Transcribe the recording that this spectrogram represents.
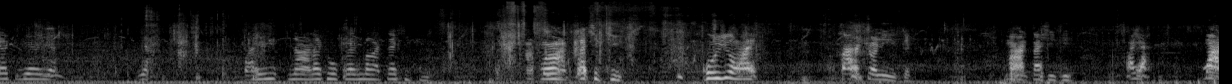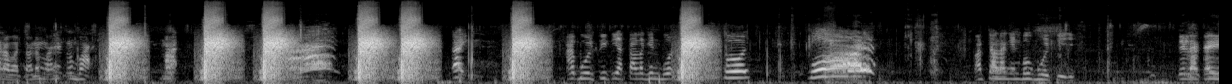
અહીંયા છે અહીંયા. ભાઈ નાના છોકરાને મારતા શીખી મારતા શીખી હું છે ભાઈ કાચવાની રીતે મારતા શીખી આયા મારા બચ્ચાને મારે તો માર. આ બોલતી હતી અત્યારે લગીને બોલ બોલ બોલ અત્યારે લગીને બહુ બોલતી હતી પેલા કઈ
